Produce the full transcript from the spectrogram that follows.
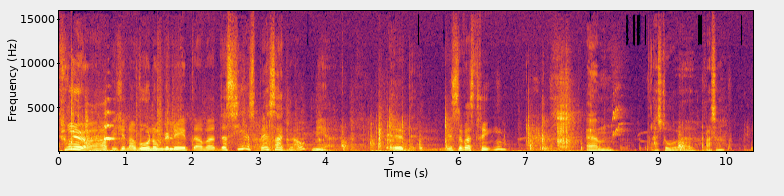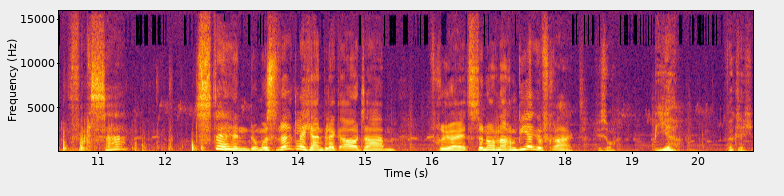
Früher habe ich in der Wohnung gelebt, aber das hier ist besser, glaub mir. Äh, willst du was trinken? Ähm, hast du äh, Wasser? Wasser? Stan, du musst wirklich ein Blackout haben. Früher hättest du noch nach einem Bier gefragt. Wieso? Bier? Wirklich?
